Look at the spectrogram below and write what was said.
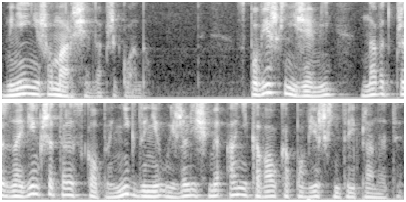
mniej niż o Marsie dla przykładu. Z powierzchni Ziemi, nawet przez największe teleskopy, nigdy nie ujrzeliśmy ani kawałka powierzchni tej planety.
